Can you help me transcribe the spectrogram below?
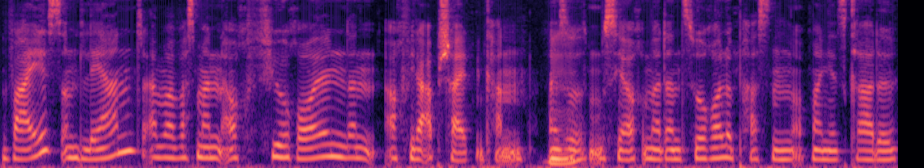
weiß und lernt, aber was man auch für Rollen dann auch wieder abschalten kann. Also mhm. es muss ja auch immer dann zur Rolle passen, ob man jetzt gerade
